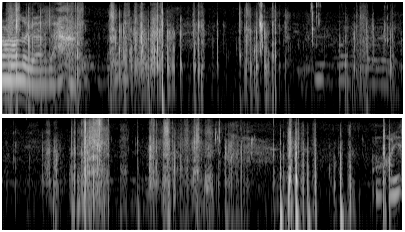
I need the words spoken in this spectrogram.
Ronaldo geldi. Hayır.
